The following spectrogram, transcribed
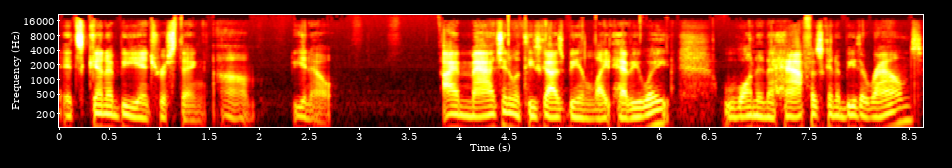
It's going to be interesting. Um, you know, I imagine with these guys being light heavyweight, one and a half is going to be the rounds.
